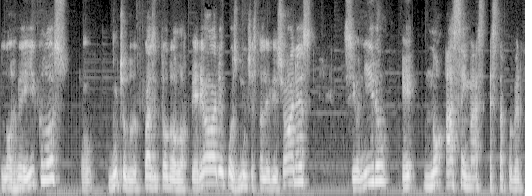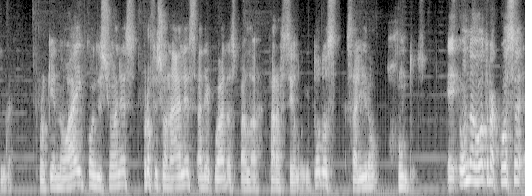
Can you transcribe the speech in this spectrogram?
los vehículos, o muchos, casi todos los periódicos, muchas televisiones, se unieron y no hacen más esta cobertura porque no hay condiciones profesionales adecuadas para, para hacerlo y todos salieron juntos. Eh, una otra cosa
